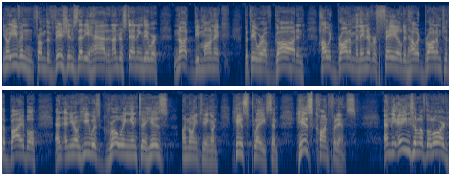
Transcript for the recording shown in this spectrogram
you know, even from the visions that he had and understanding they were not demonic, but they were of God and how it brought him, and they never failed, and how it brought him to the Bible. And, and you know, he was growing into his anointing and his place and his confidence. And the angel of the Lord,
